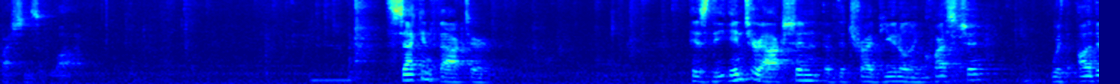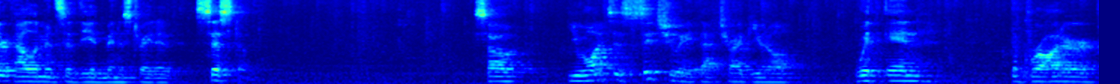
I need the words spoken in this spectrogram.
questions of law? Second factor is the interaction of the tribunal in question with other elements of the administrative system. So you want to situate that tribunal within the broader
